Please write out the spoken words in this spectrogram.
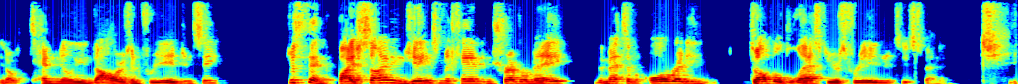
you know, $10 million in free agency. Just think, by signing James McCann and Trevor May, the Mets have already doubled last year's free agency spending. Jeez.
